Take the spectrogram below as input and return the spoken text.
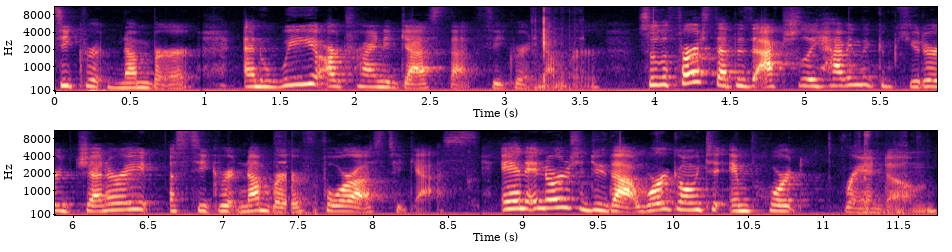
secret number and we are trying to guess that secret number. So, the first step is actually having the computer generate a secret number for us to guess. And in order to do that, we're going to import random.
